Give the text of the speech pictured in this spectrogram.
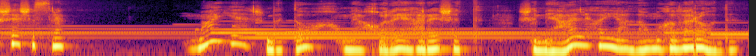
16 מה יש בתוך מאחורי הרשת שמעל היהלום הוורוד?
